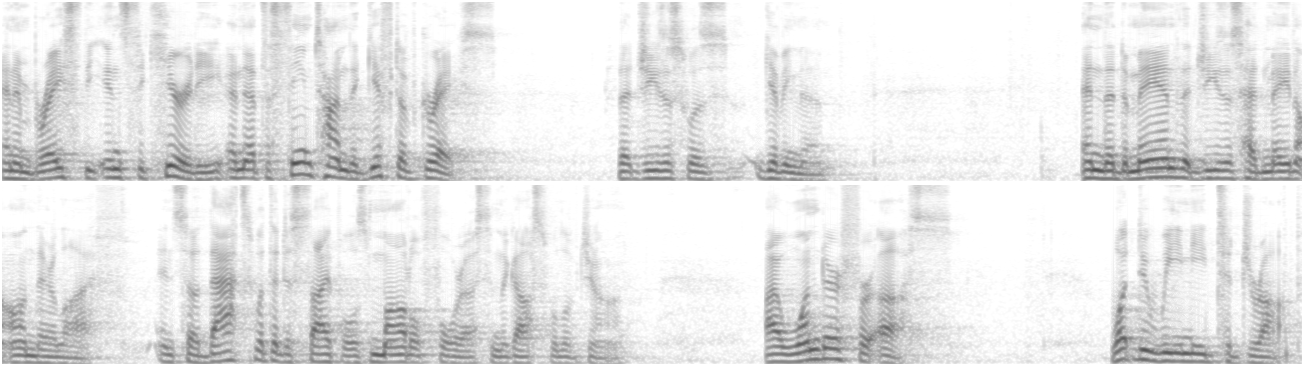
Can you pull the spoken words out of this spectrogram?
and embrace the insecurity and at the same time the gift of grace that Jesus was giving them and the demand that Jesus had made on their life. And so that's what the disciples model for us in the Gospel of John. I wonder for us, what do we need to drop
